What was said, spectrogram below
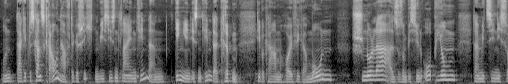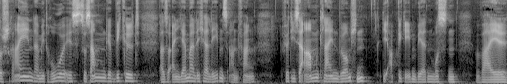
Und da gibt es ganz grauenhafte Geschichten, wie es diesen kleinen Kindern ging in diesen Kinderkrippen. Die bekamen häufiger Mohnschnuller, also so ein bisschen Opium, damit sie nicht so schreien, damit Ruhe ist, zusammengewickelt, also ein jämmerlicher Lebensanfang für diese armen kleinen Würmchen, die abgegeben werden mussten, weil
